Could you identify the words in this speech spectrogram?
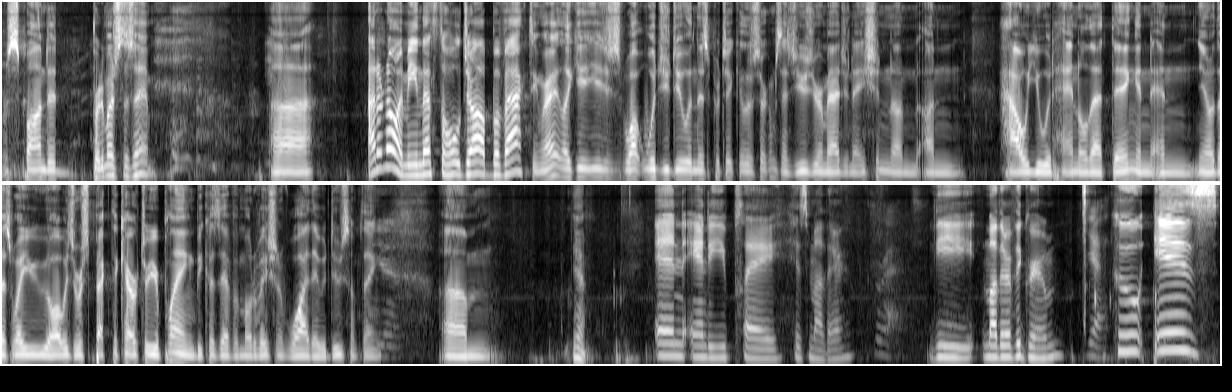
responded pretty much the same. Uh, I don't know. I mean, that's the whole job of acting, right? Like, you, you just what would you do in this particular circumstance? Use your imagination on on how you would handle that thing, and and you know that's why you always respect the character you're playing because they have a motivation of why they would do something. Um, yeah. And Andie, you play his mother. The mother of the groom. Yes. Who is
